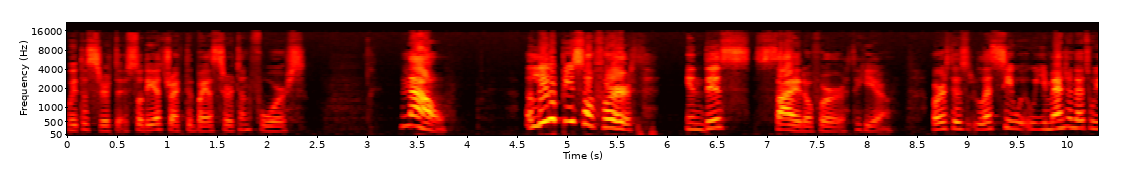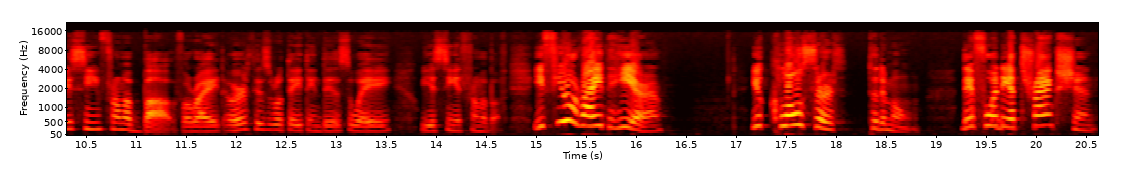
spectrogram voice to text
with a certain, so they attracted by a certain force. Now, a little piece of Earth in this side of Earth here. Earth is, let's see, imagine that we're seeing from above, all right? Earth is rotating this way, we are seeing it from above. If you're right here, you're closer to the moon. Therefore, the attraction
